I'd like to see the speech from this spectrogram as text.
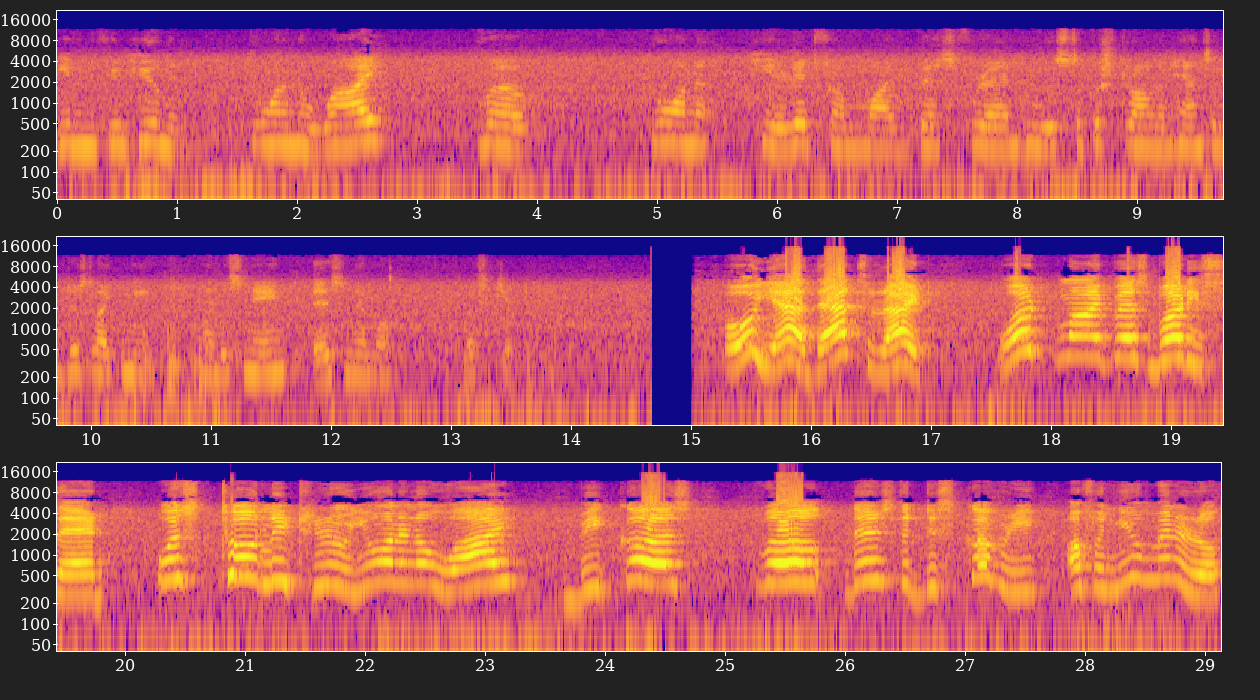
even if you're human. You wanna know why? Well, you wanna hear it from my best friend who is super strong and handsome just like me, and his name is Nemo. Let's get to it. Oh yeah, that's right. What my best buddy said was totally true. You wanna know why? Because well, discovery of a new mineral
